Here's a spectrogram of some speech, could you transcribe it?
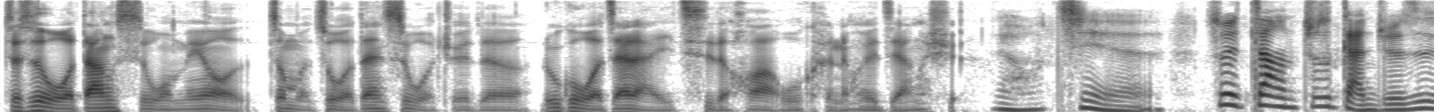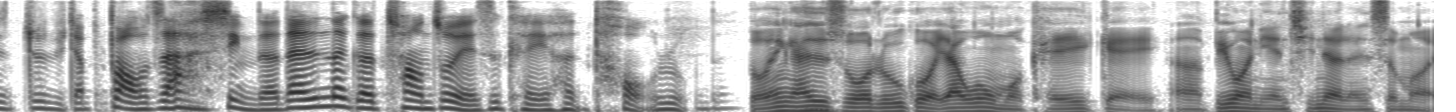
这是我当时我没有这么做，但是我觉得如果我再来一次的话，我可能会这样选。了解，所以这样就是感觉是就是比较爆炸性的，但是那个创作也是可以很投入的。我应该是说，如果要问我可以给呃比我年轻的人什么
